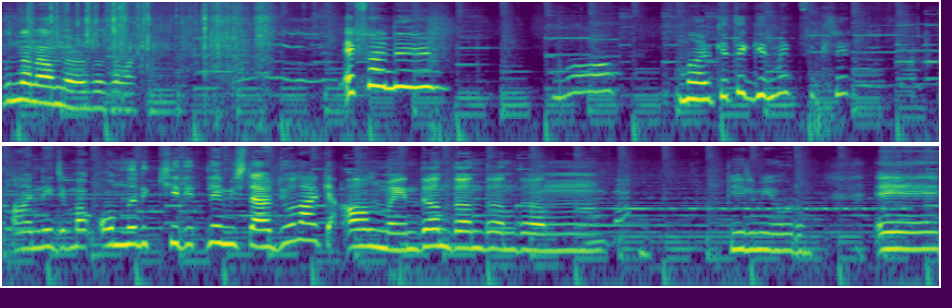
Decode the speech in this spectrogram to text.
Bundan almıyoruz o zaman. Efendim? Vah, Markete girmek fikri. Anneciğim bak onları kilitlemişler. Diyorlar ki almayın. Dın dın dın dın. Bilmiyorum. Ee,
